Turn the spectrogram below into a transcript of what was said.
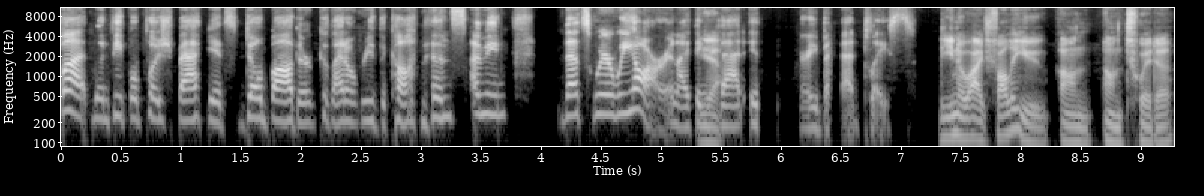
But when people push back, it's don't bother because I don't read the comments. I mean, that's where we are. And I think yeah. that is a very bad place. You know, I follow you on on Twitter.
